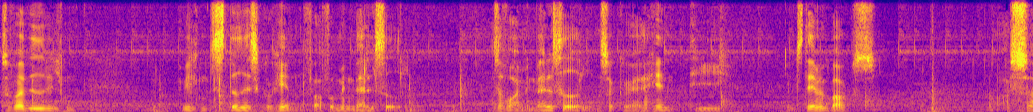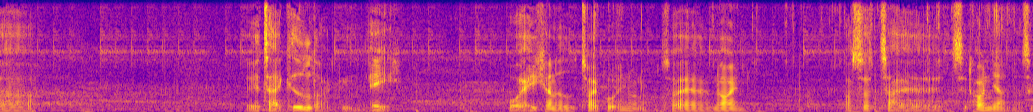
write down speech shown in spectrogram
Så får jeg at vide, hvilken, hvilken sted jeg skal gå hen for at få min valgseddel. Og så får jeg min valgseddel, og så går jeg hen i en stemmeboks. Og så jeg tager jeg kedeldragten af, hvor jeg ikke har noget tøj på indenunder. Så er jeg nøgen. Og så tager jeg et sæt håndjern, og så,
